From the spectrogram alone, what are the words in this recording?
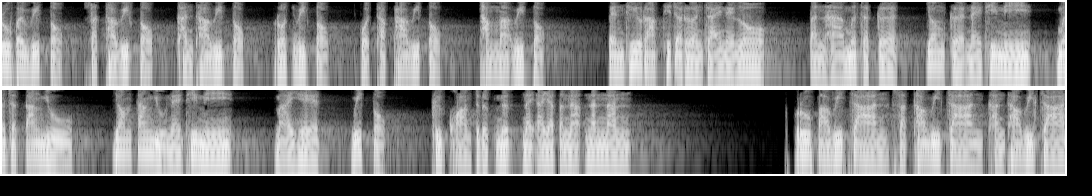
รูปวิตก สัทธวิตก คันทวิตก รสวิตกปวดทัพพวิตก ธรรมวิตก เป็นที่รักที่จเจริญใจในโลก ตัณหาเมื่อจะเกิด ย่อมเกิดในที่นี้ เมื่อจะตั้งอยู่ ย่อมตั้งอยู่ในที่นี้ หมายเหตุ วิตก คือความตรึกนึกในอายตนะนั้น ๆรูปาวิจารสัทธวิจารคันทวิจาร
